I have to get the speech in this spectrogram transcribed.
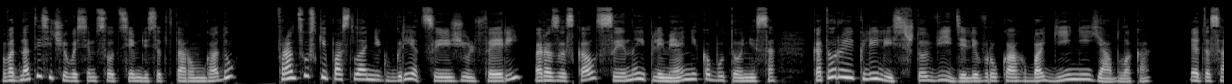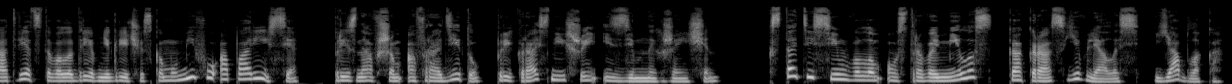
В 1872 году французский посланник в Греции Жюль Ферри разыскал сына и племянника Бутониса, которые клялись, что видели в руках богини яблоко. Это соответствовало древнегреческому мифу о Парисе, признавшем Афродиту прекраснейшей из земных женщин. Кстати, символом острова Милос как раз являлось яблоко.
